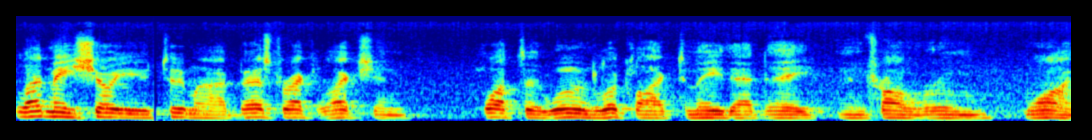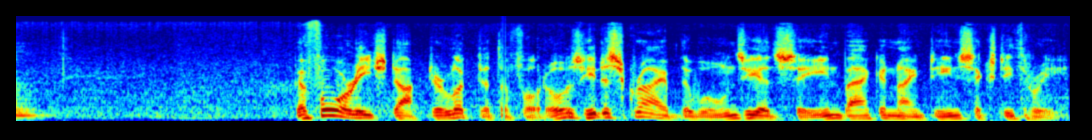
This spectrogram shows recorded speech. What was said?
let me show you, to my best recollection, what the wound looked like to me that day in trauma room one. Before each doctor looked at the photos, he described the wounds he had seen back in 1963.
